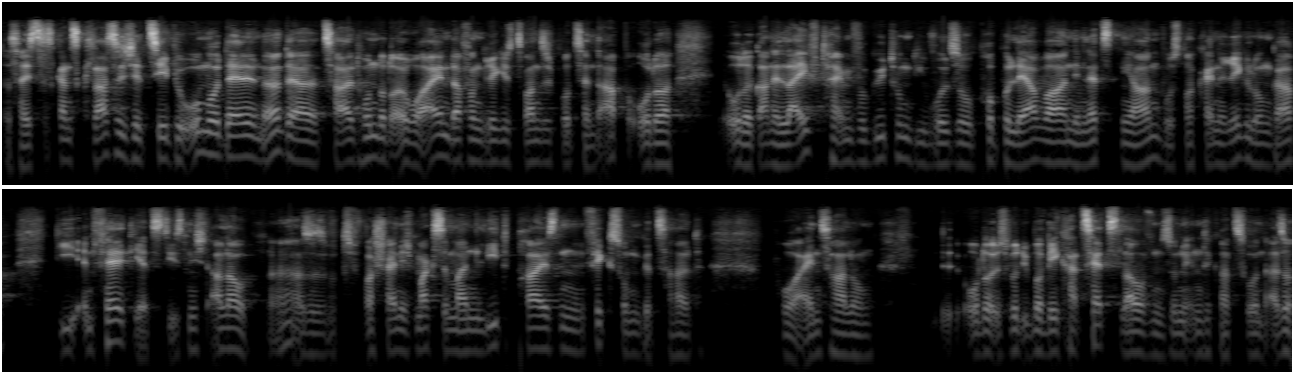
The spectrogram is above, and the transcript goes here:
Das heißt, das ganz klassische CPO-Modell, ne, der zahlt 100 Euro ein, davon kriege ich 20 20 Prozent ab oder, oder gar eine Lifetime-Vergütung, die wohl so populär war in den letzten Jahren, wo es noch keine Regelung gab, die entfällt jetzt, die ist nicht erlaubt. Ne? Also es wird wahrscheinlich maximal ein Leadpreis, ein Fixum gezahlt pro Einzahlung oder es wird über WKZs laufen, so eine Integration. Also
